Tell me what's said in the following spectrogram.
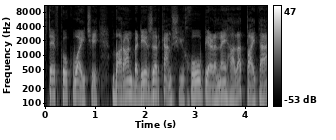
سټیف کوک وایي چې باران به ډیر ژر کم شي خو بیړنۍ حالت پای ته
